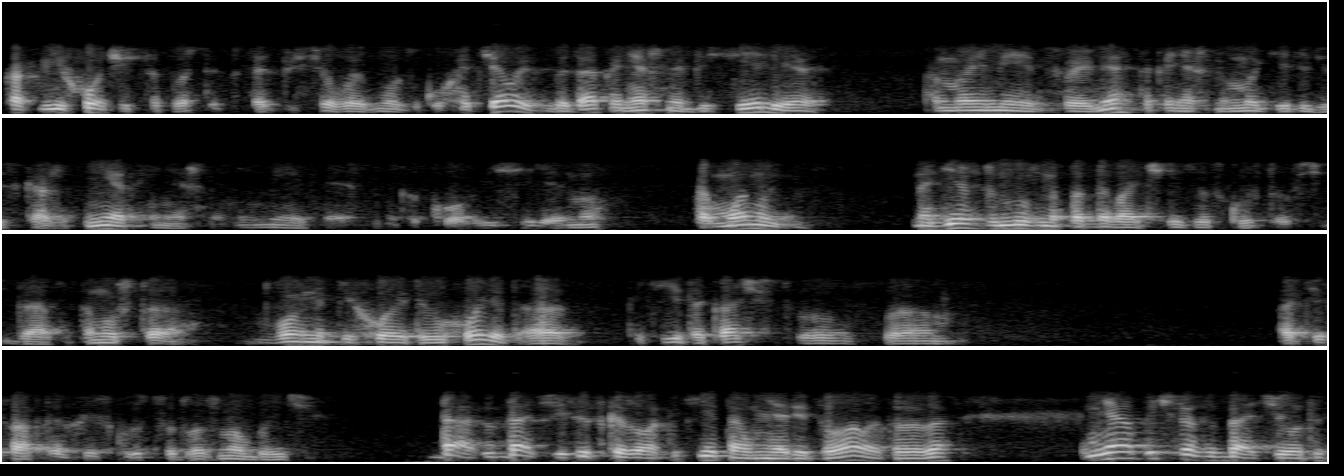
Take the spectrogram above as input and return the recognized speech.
как не хочется просто писать веселую музыку. Хотелось бы, да, конечно, веселье, оно имеет свое место, конечно, многие люди скажут, нет, конечно, не имеет места никакого веселья, но, по-моему, надежду нужно подавать через искусство всегда, потому что войны приходят и уходят, а какие-то качества в э, артефактах искусства должно быть. Да, задачи, если сказала, какие там у меня ритуалы, то да. У меня обычно задачи, вот из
